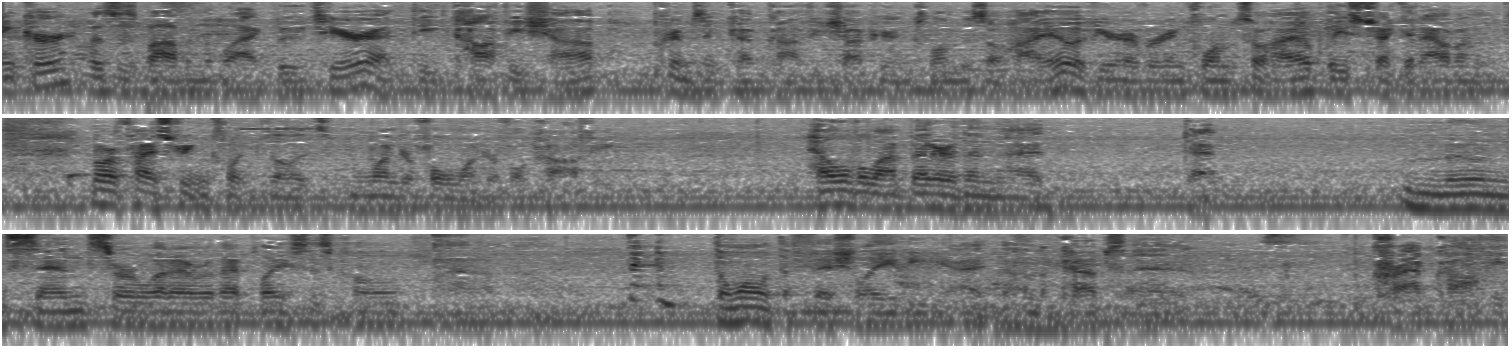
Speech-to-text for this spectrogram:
Anchor. This is Bob in the Black Boots here at the coffee shop, Crimson Cup Coffee Shop here in Columbus, Ohio. If you're ever in Columbus, Ohio, please check it out on North High Street in Clintonville. It's wonderful, wonderful coffee. Hell of a lot better than that that Moon Sense or whatever that place is called. I don't know. The one with the fish lady on the cups and crab coffee.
